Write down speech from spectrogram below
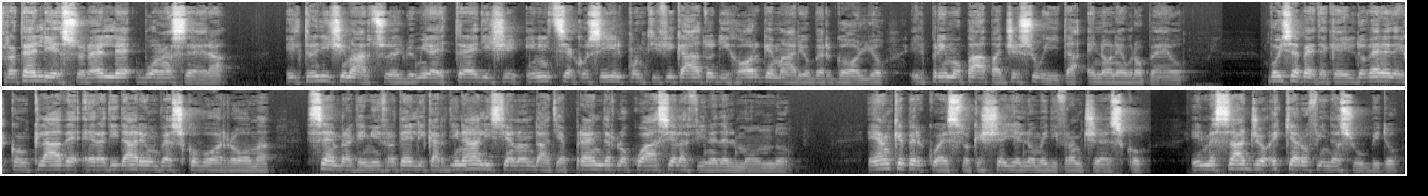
Fratelli e sorelle, buonasera. Il 13 marzo del 2013 inizia così il pontificato di Jorge Mario Bergoglio, il primo papa gesuita e non europeo. Voi sapete che il dovere del conclave era di dare un vescovo a Roma. Sembra che i miei fratelli cardinali siano andati a prenderlo quasi alla fine del mondo. È anche per questo che sceglie il nome di Francesco. Il messaggio è chiaro fin da subito.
